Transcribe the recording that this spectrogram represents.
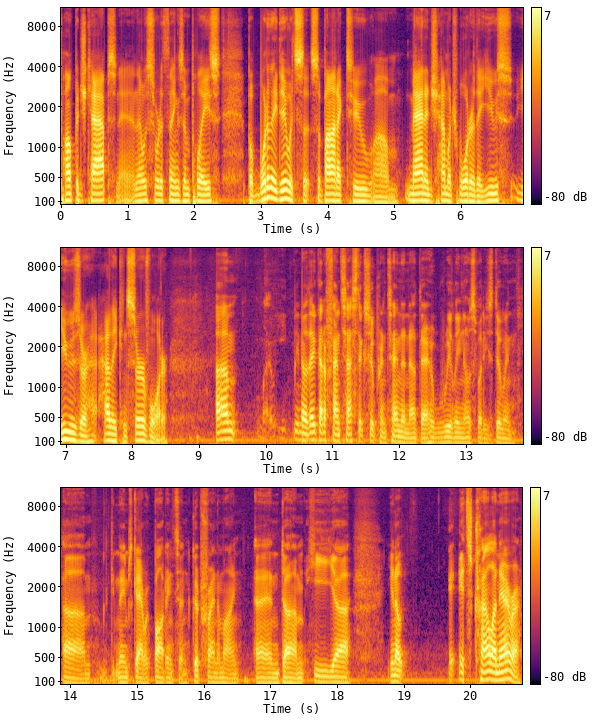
pumpage caps and, and those sort of things in place. But what do they do with Sebonack to um, manage how much water they use use or how they conserve water? um, you know, they've got a fantastic superintendent out there who really knows what he's doing. Um, name's Garret Bodington, good friend of mine, and um, he, uh, you know, it's trial and error.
